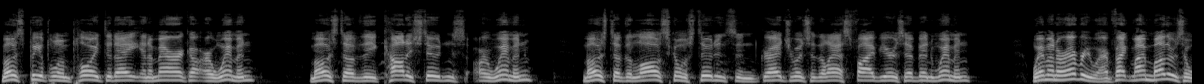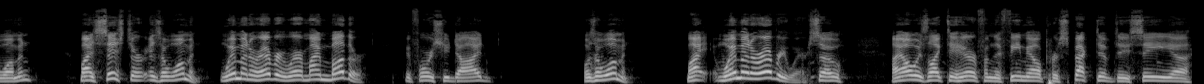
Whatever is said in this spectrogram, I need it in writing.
Most people employed today in America are women. Most of the college students are women. Most of the law school students and graduates of the last five years have been women. Women are everywhere. In fact, my mother's a woman. My sister is a woman. Women are everywhere. My mother, before she died, was a woman. My women are everywhere. So I always like to hear from the female perspective to see, uh,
